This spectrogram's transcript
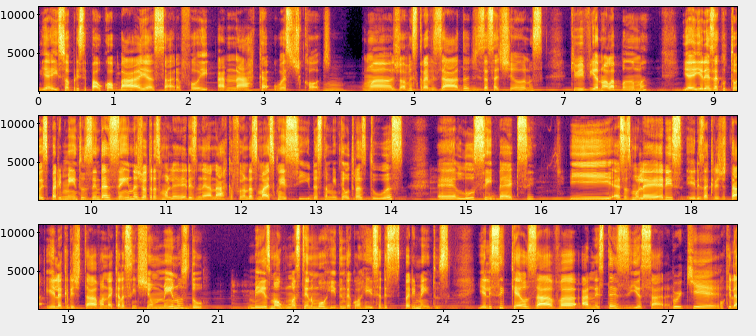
E aí sua principal cobaia, Sarah, foi a Narca Westcott Hum. Uma jovem escravizada de 17 anos que vivia no Alabama. E aí ele executou experimentos em dezenas de outras mulheres, né? A Narca foi uma das mais conhecidas, também tem outras duas, é, Lucy e Betsy. E essas mulheres, eles acredita ele acreditava, né, que elas sentiam menos dor, mesmo algumas tendo morrido em decorrência desses experimentos. E ele sequer usava anestesia, Sara. Porque. Porque ele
